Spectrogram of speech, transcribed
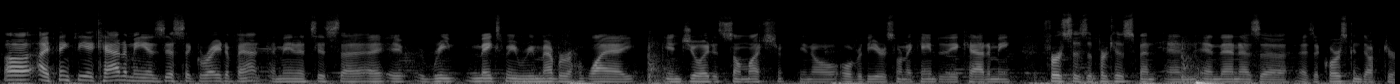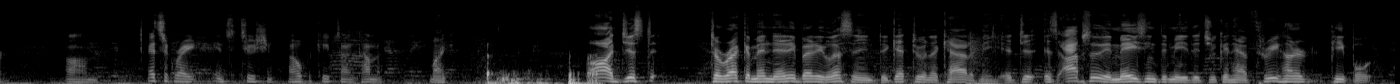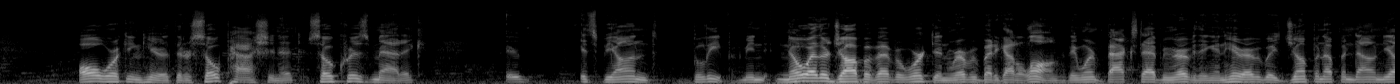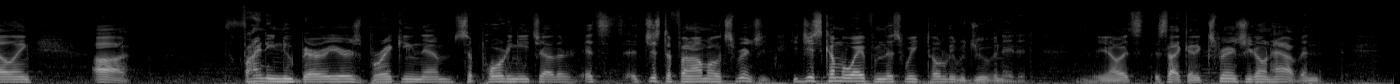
Uh, I think the academy is just a great event. I mean, it's just uh, it re- makes me remember why I enjoyed it so much. You know, over the years when I came to the academy, first as a participant and, and then as a as a course conductor. Um, it's a great institution. I hope it keeps on coming. Mike. Oh, just to recommend to anybody listening to get to an academy. It it's absolutely amazing to me that you can have 300 people all working here that are so passionate, so charismatic. It, it's beyond belief. I mean, no other job I've ever worked in where everybody got along. They weren't backstabbing or everything. And here, everybody's jumping up and down, yelling, uh, finding new barriers, breaking them, supporting each other. It's, it's just a phenomenal experience. You, you just come away from this week totally rejuvenated. You know, it's it's like an experience you don't have, and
